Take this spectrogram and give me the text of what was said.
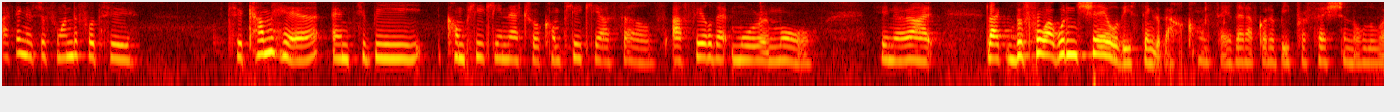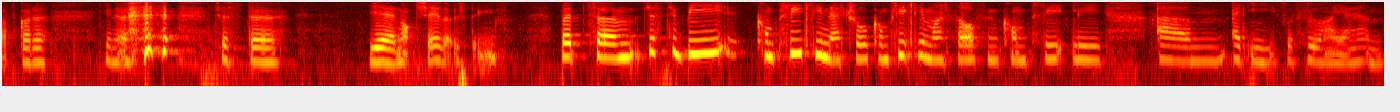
I think it's just wonderful to to come here and to be completely natural, completely ourselves. I feel that more and more. You know, I like before I wouldn't share all these things about I can't say that I've got to be professional or I've got to, you know, just uh, yeah, not share those things. But um, just to be completely natural, completely myself, and completely um, at ease with who I am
